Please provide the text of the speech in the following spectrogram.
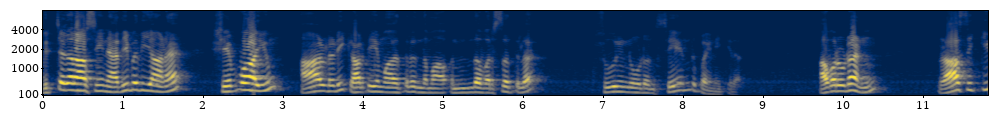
விச்சக ராசியின் அதிபதியான செவ்வாயும் ஆல்ரெடி கார்த்திகை மாதத்தில் இந்த மா இந்த வருஷத்தில் சூரியனுடன் சேர்ந்து பயணிக்கிறார். அவருடன் ராசிக்கு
